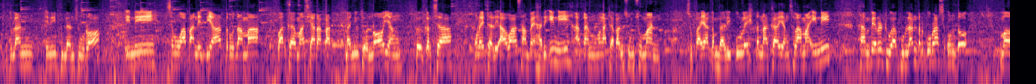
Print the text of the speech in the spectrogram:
kebetulan ini bulan suro, ini semua panitia terutama warga masyarakat Banyudono yang bekerja mulai dari awal sampai hari ini akan mengadakan sumsuman supaya kembali pulih tenaga yang selama ini hampir dua bulan terkuras untuk me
